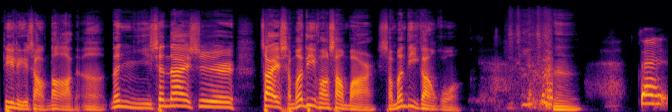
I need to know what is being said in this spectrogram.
地里长大的。嗯，那你现在是在什么地方上班？什么地干活？嗯，在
